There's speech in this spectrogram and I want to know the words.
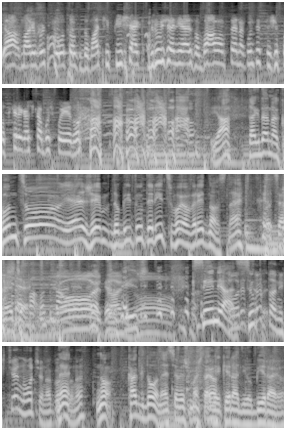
ja, mari vrčni otok, domači pišek, druženje, zabava, vse na koncu se že poskregaš, kaj boš pojedel. Ja, tako da na koncu je že dobil tudi rit svojo vrednost, ne? kot se reče. Joj, daj, no. Ksenija, res super. hrbta nihče noče na Ne, koncu. Ne? no, kak kdo, ne? se veš, imaš take, Ja. ki radi obirajo.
